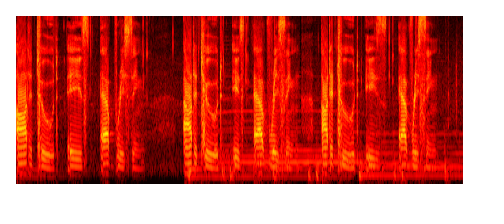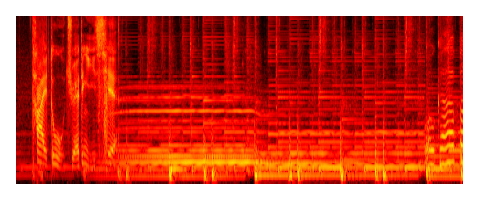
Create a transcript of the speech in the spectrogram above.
Attitude is everything. Attitude is everything. Attitude is everything. 态度决定一切。Woke up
